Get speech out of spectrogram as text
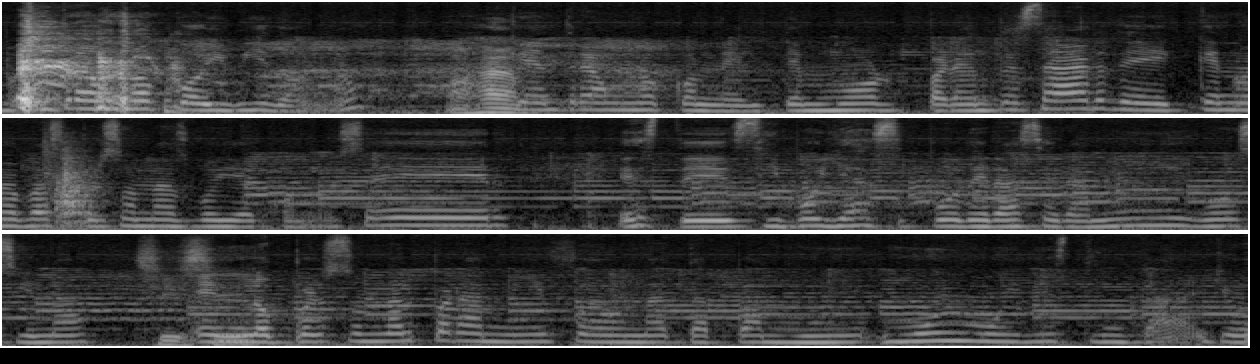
que entra uno cohibido, ¿no? Que entra uno con el temor, para empezar, de qué nuevas personas voy a conocer, este, si voy a poder hacer amigos, si no. En lo personal para mí fue una etapa muy, muy, muy distinta. Yo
